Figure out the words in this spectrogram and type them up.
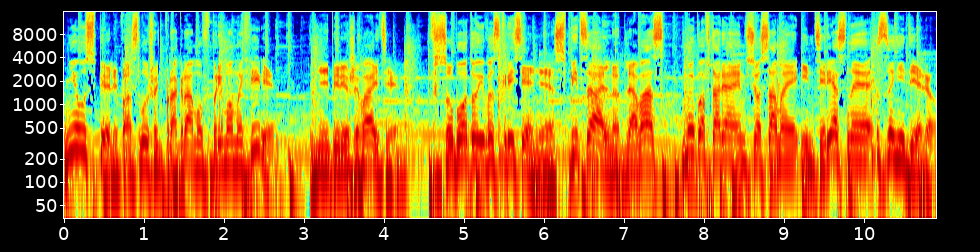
Не успели послушать программу в прямом эфире? Не переживайте. В субботу и воскресенье специально для вас мы повторяем все самое интересное за неделю.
